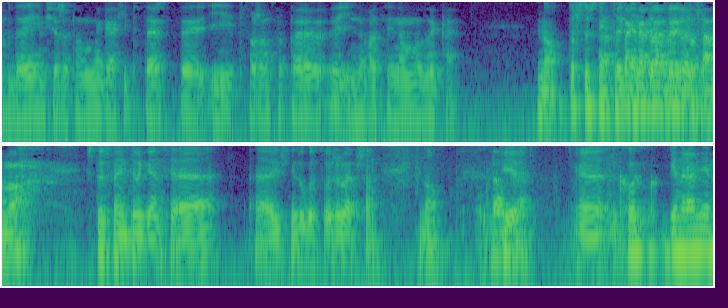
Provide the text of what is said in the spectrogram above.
wydaje im się, że są mega hipsterscy i tworzą super innowacyjną muzykę. No, to sztuczna A to tak inteligencja. naprawdę jest to samo. Sztuczna inteligencja już niedługo stworzy lepszą. No, Dobra. wiesz, e, generalnie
